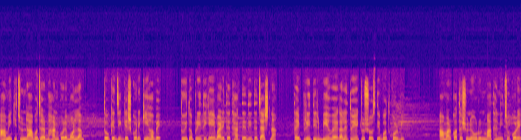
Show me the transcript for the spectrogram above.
আমি কিছু না বোঝার ভান করে বললাম, তোকে জিজ্ঞেস করে কি হবে? তুই তো প্রীতিকে এই বাড়িতে থাকতে দিতে চাস না, তাই প্রীতির বিয়ে হয়ে গেলে তুই একটু স্বস্তি বোধ করবি। আমার কথা শুনে অরুণ মাথা নিচু করে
